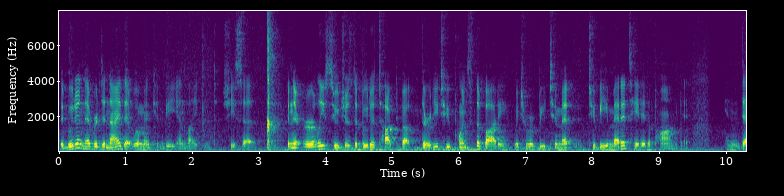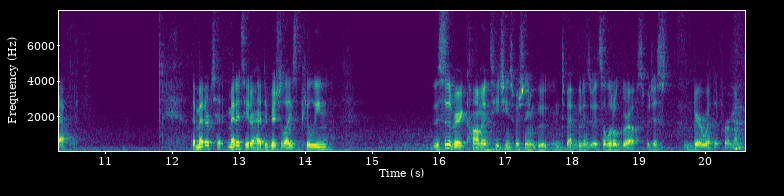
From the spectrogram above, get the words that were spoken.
The Buddha never denied that women could be enlightened, she said. In the early sutras, the Buddha talked about 32 points of the body which were be to, med- to be meditated upon in depth. The medita- meditator had to visualize peeling. This is a very common teaching, especially in, in Tibetan Buddhism. It's a little gross, but just bear with it for a moment.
